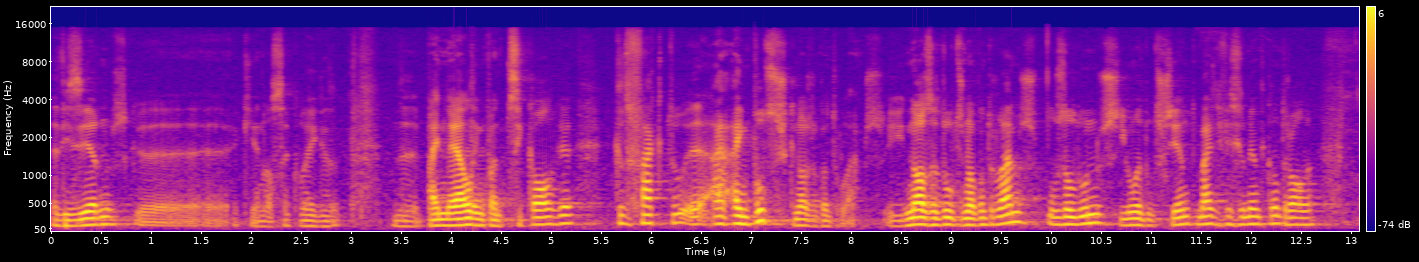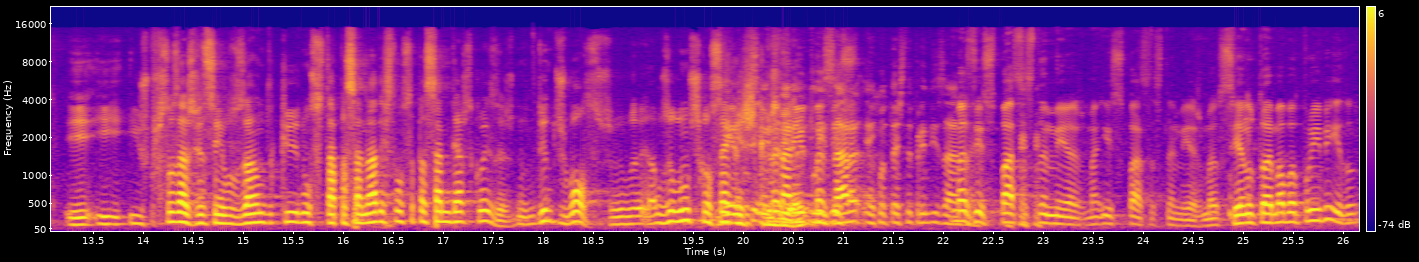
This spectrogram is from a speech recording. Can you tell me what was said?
a dizer-nos que, que, a nossa colega de painel, enquanto psicóloga, que de facto há, há, impulsos que nós não controlamos. E nós adultos não controlamos, os alunos e um adolescente mais dificilmente controla. E, e, e, os professores às vezes têm a ilusão de que não se está a passar nada e estão-se a passar milhares de coisas, dentro dos bolsos. Os alunos conseguem escrever. estarem a utilizar isso, em contexto de aprendizagem. Mas isso passa-se na mesma, isso passa-se na mesma, sendo o telemóvel proibido.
